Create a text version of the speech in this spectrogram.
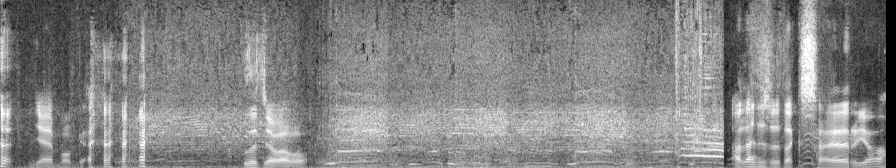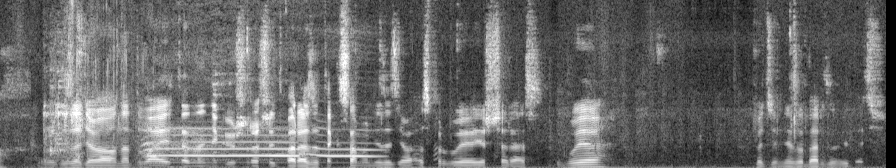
Nie mogę. Zadziałało. Ale że tak serio? Zadziałało na Dwighta, na niego już raczej dwa razy tak samo nie zadziałało. Spróbuję jeszcze raz. Spróbuję. Będzie mnie za bardzo widać.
